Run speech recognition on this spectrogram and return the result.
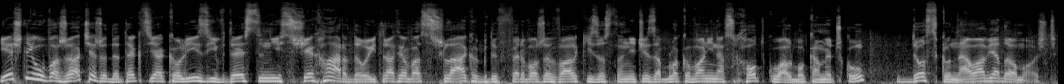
Jeśli uważacie, że detekcja kolizji w Destiny się hardo i trafia was szlak, gdy w ferworze walki zostaniecie zablokowani na schodku albo kamyczku, doskonała wiadomość.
